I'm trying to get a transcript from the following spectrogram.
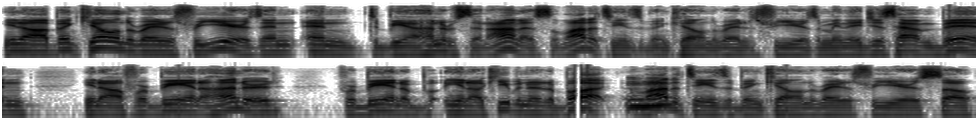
you know, have been killing the Raiders for years. And and to be 100 percent honest, a lot of teams have been killing the Raiders for years. I mean, they just haven't been, you know, if we're being 100, for being a, you know, keeping it a buck. A lot of teams have been killing the Raiders for years. So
